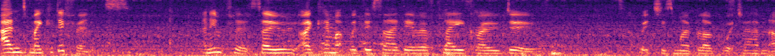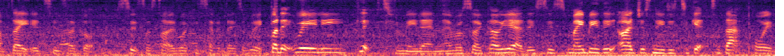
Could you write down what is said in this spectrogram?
and make a difference and influence so I came up with this idea of play grow do which is my blog, which I haven't updated since I got since I started working seven days a week. But it really clicked for me then. I was like, oh yeah, this is maybe the, I just needed to get to that point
